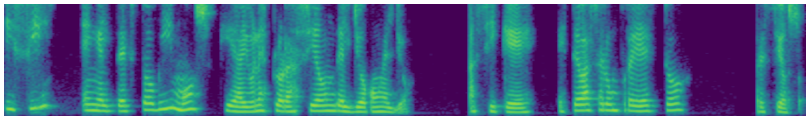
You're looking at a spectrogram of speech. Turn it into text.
Y sí, en el texto vimos que hay una exploración del yo con el yo. Así que este va a ser un proyecto precioso.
